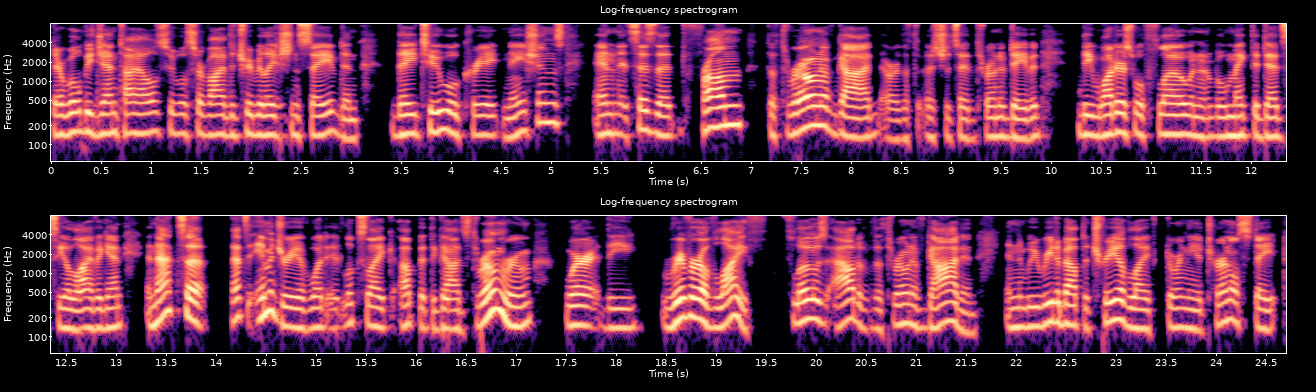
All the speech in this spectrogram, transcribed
There will be Gentiles who will survive the tribulation saved, and they too will create nations. And it says that from the throne of God, or the, I should say the throne of David, the waters will flow and it will make the Dead Sea alive again. And that's a that's imagery of what it looks like up at the God's throne room, where the river of life flows out of the throne of God. And, and we read about the tree of life during the eternal state.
